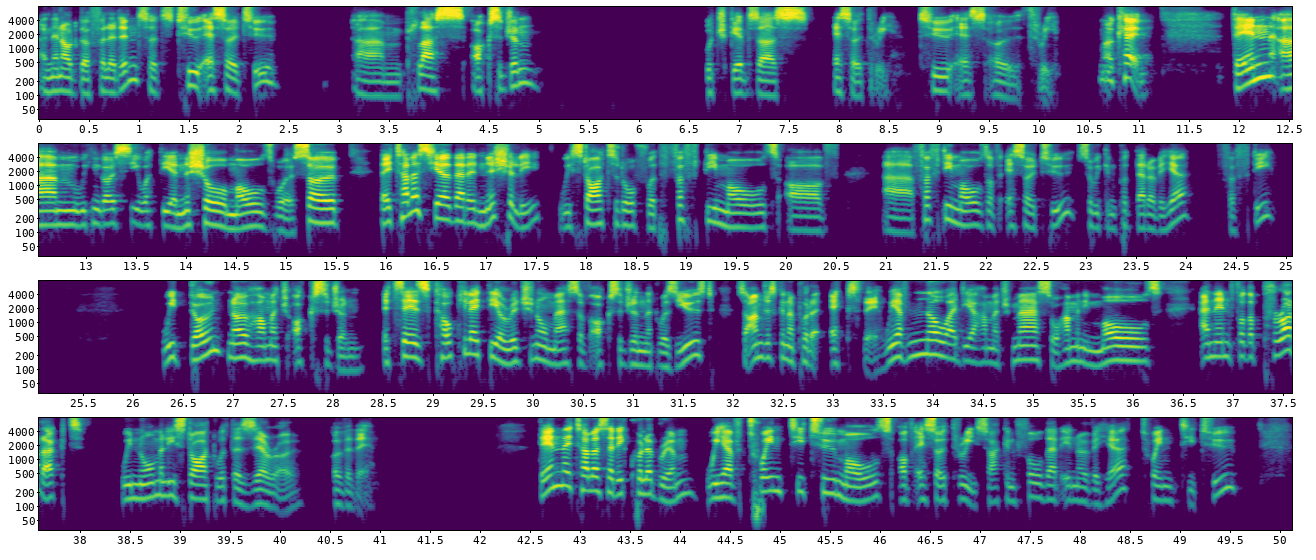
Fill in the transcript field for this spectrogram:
And then I would go fill it in. So it's 2SO2 um, plus oxygen, which gives us SO3, 2SO3. Okay. Then um, we can go see what the initial moles were. So they tell us here that initially we started off with 50 moles of uh, 50 moles of SO2. So we can put that over here, 50. We don't know how much oxygen it says calculate the original mass of oxygen that was used. So I'm just going to put an X there. We have no idea how much mass or how many moles. And then for the product, we normally start with a zero over there. Then they tell us at equilibrium, we have 22 moles of SO3. So I can fill that in over here, 22.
